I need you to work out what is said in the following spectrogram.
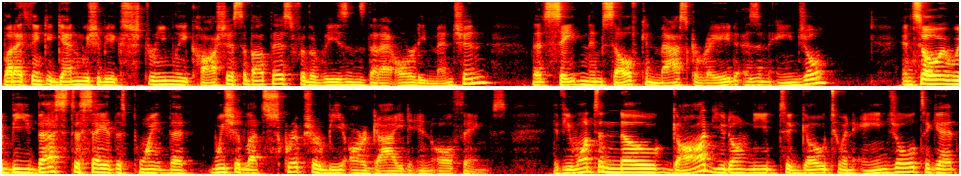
But I think, again, we should be extremely cautious about this for the reasons that I already mentioned that Satan himself can masquerade as an angel. And so it would be best to say at this point that we should let Scripture be our guide in all things. If you want to know God, you don't need to go to an angel to get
